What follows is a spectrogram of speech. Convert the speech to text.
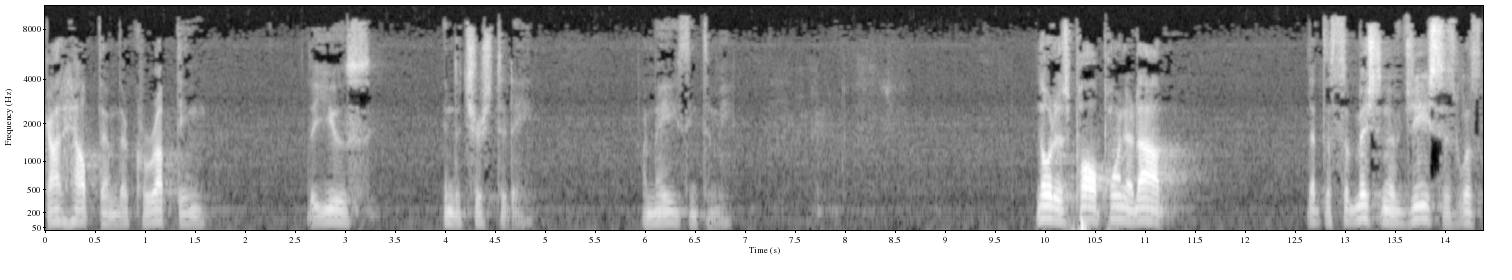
God help them. They're corrupting the youth in the church today. Amazing to me. Notice Paul pointed out that the submission of Jesus was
